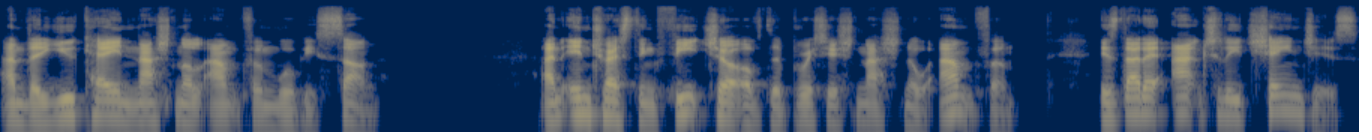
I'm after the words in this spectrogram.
and the UK national anthem will be sung. An interesting feature of the British national anthem is that it actually changes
